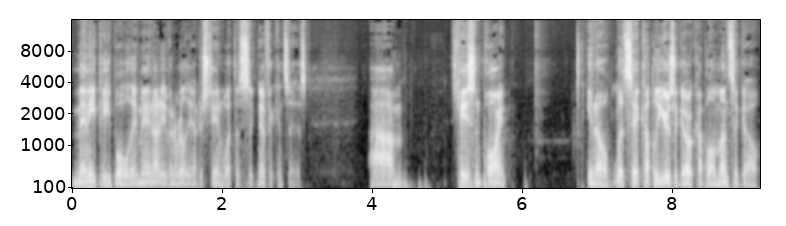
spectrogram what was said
many people, they may not even really understand what the significance is. Um, case in point, you know, let's say a couple years ago, a couple of months ago,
